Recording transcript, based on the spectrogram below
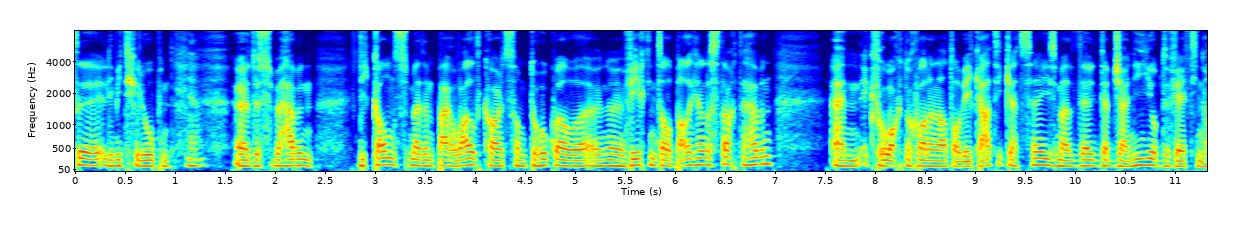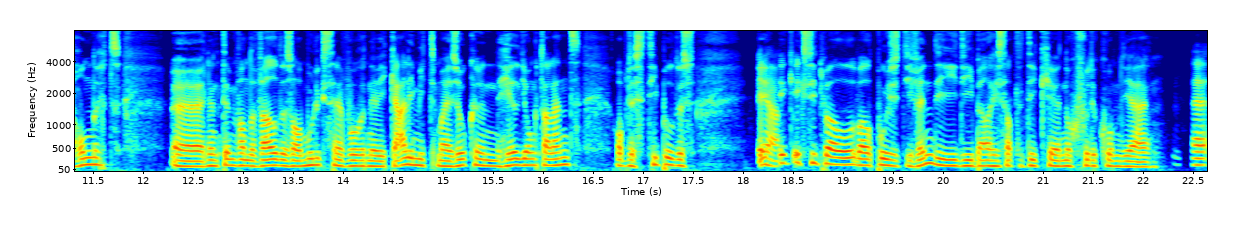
wereldlimiet gelopen. Ja. Eh, dus we hebben die kans met een paar wildcards om toch ook wel eh, een, veertiental Belgen aan de start te hebben. En ik verwacht nog wel een aantal WK-tickets. Ismail De- Debjani op de 1500. Eh, een Tim van de Velde zal moeilijk zijn voor een WK-limiet, maar is ook een heel jong talent op de stiepel. Dus Ja. ik, ik zie het wel, wel positief in, die, die Belgische atletiek, nog voor de komende jaren. Eh, eh,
